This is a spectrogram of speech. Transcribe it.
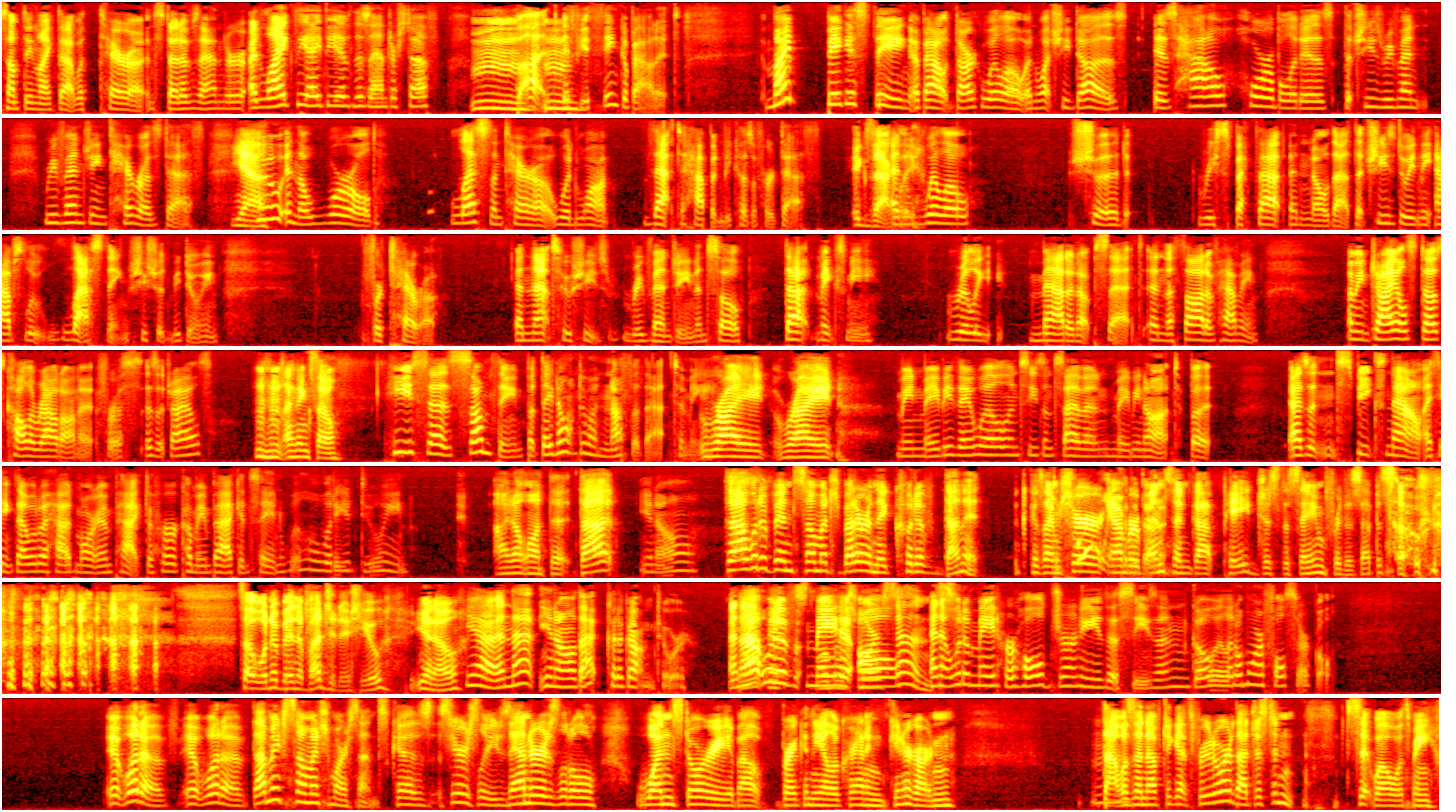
something like that with Tara instead of Xander. I like the idea of the Xander stuff, Mm, but mm. if you think about it, my biggest thing about Dark Willow and what she does is how horrible it is that she's reven- revenging Tara's death. yeah, Who in the world, less than Tara, would want that to happen because of her death? exactly. And Willow should respect that and know that that she's doing the absolute last thing she should be doing for Tara. And that's who she's revenging. And so that makes me really mad and upset. And the thought of having I mean Giles does call her out on it for us. Is it Giles? hmm I think so. He says something, but they don't do enough of that to me. Right, right. I mean, maybe they will in season seven, maybe not. But as it speaks now, I think that would have had more impact to her coming back and saying, "Willow, what are you doing?" I don't want that. That You know? that would have been so much better, and they could have done it because I'm sure totally Amber done it. Benson got paid just the same for this episode. so it wouldn't have been a budget issue, you know. Yeah, and that you know that could have gotten to her, and That that, would have makes so made it all, sense. and it would have made her whole journey this season go a little more full circle. It would have. It would have. That makes so much more sense. Because seriously, Xander's little one story about breaking the yellow crayon in kindergarten, that Mhm. was enough to get through to her. That just didn't sit well with me.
